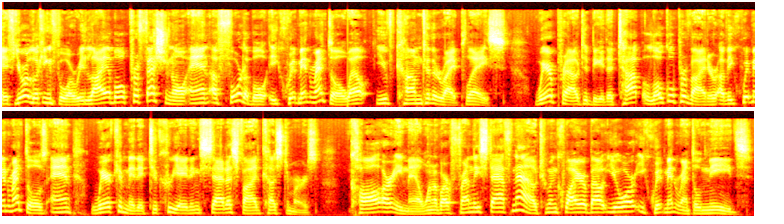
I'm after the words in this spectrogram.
If you're looking for reliable, professional, and affordable equipment rental, well, you've come to the right place. We're proud to be the top local provider of equipment rentals, and we're committed to creating satisfied customers. Call or email one of our friendly staff now to inquire about your equipment rental needs.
